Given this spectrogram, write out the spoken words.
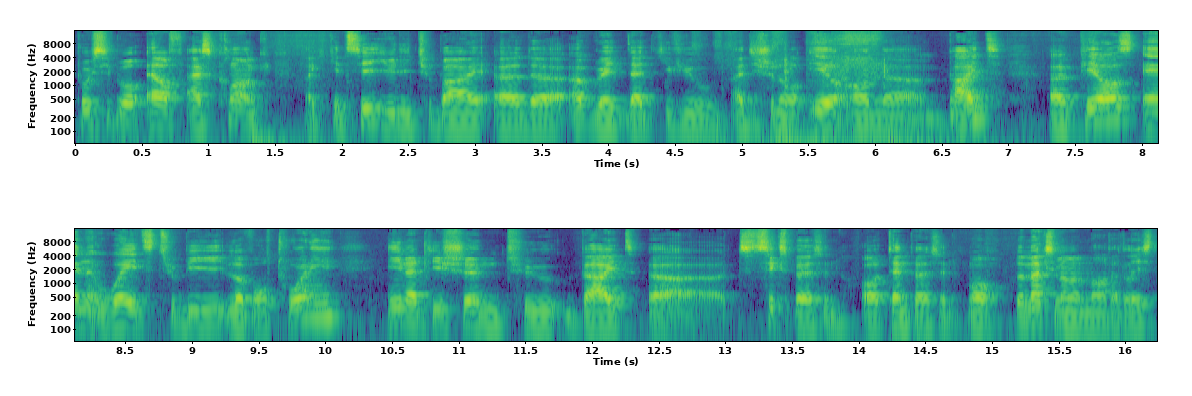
possible health as Clunk, like you can see, you need to buy uh, the upgrade that give you additional heal on uh, bite, uh, pills, and wait to be level 20 in addition to bite uh, 6% or 10%, well, the maximum amount at least.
